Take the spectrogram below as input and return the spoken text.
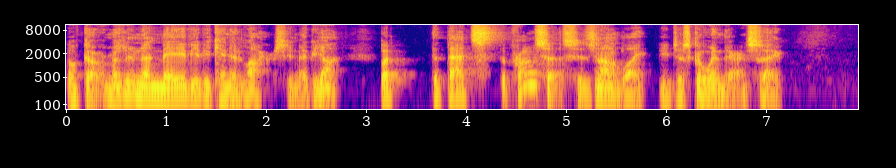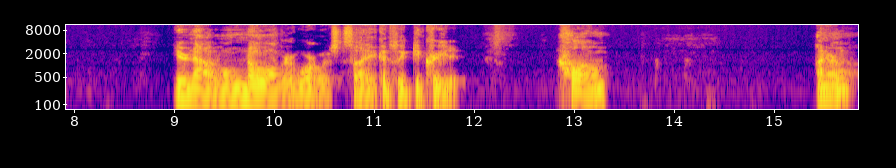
of government. And then maybe it became a democracy, maybe not. But that that's the process. It's not like you just go in there and say, you're now no longer a warlord society because we've decreed it. Um, I don't know.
